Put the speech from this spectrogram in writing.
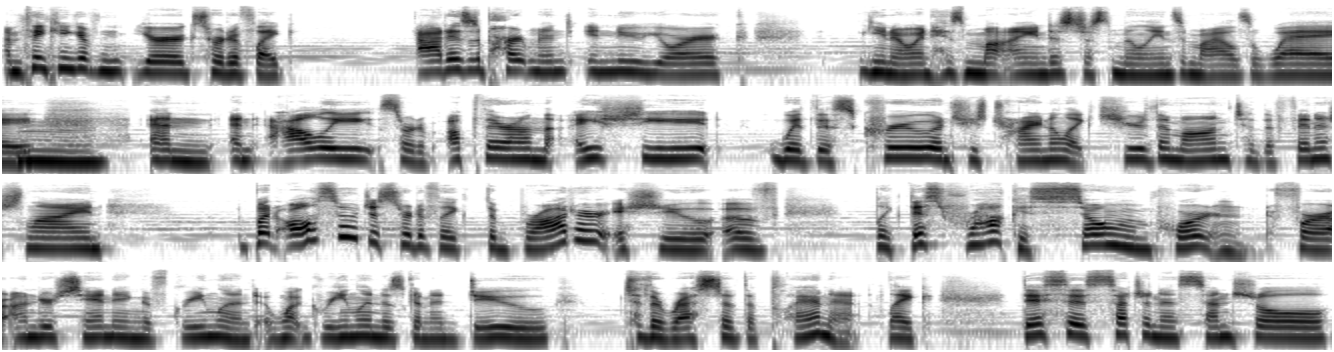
I'm thinking of Jörg sort of like at his apartment in New York, you know, and his mind is just millions of miles away. Mm. And and Allie sort of up there on the ice sheet with this crew and she's trying to like cheer them on to the finish line but also just sort of like the broader issue of like this rock is so important for our understanding of Greenland and what Greenland is going to do to the rest of the planet. Like this is such an essential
